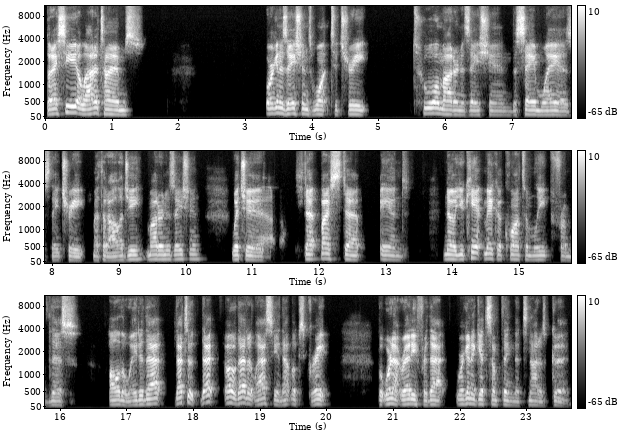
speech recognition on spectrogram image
But I see a lot of times organizations want to treat tool modernization the same way as they treat methodology modernization, which is yeah. step by step. And no, you can't make a quantum leap from this all the way to that. That's a that oh that Atlassian that looks great, but we're not ready for that. We're going to get something that's not as good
